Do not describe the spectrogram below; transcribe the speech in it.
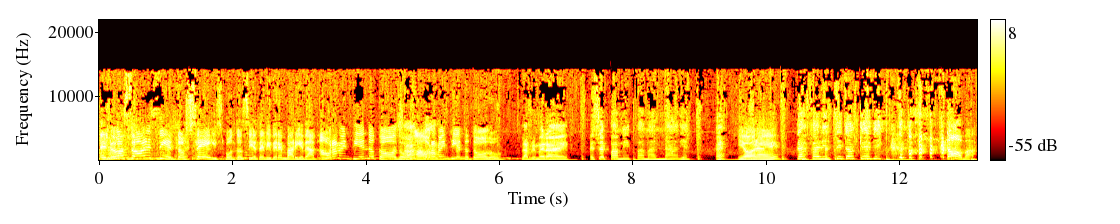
El nuevo Sol 106.7, líder en variedad. Ahora no entiendo todo. Exacto. Ahora no entiendo todo. La primera es, ese es pa' mí, pa' más nadie. ¿Eh? Y ahora es... Te felicito, que bien. Toma.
